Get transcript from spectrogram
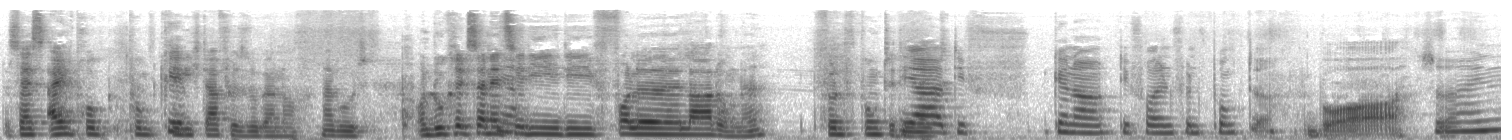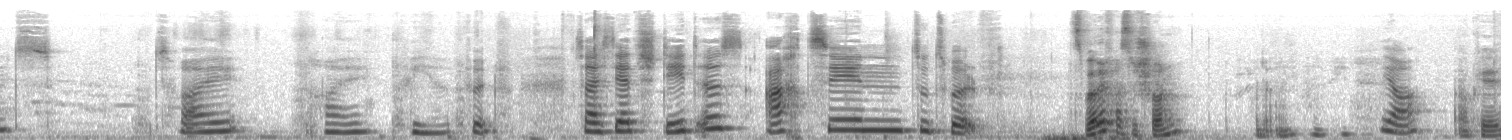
Das heißt, einen Pro Punkt kriege okay. ich dafür sogar noch. Na gut. Und du kriegst dann jetzt ja. hier die, die volle Ladung, ne? Fünf Punkte direkt. Ja, die, genau, die vollen fünf Punkte. Boah. So eins, zwei, drei, vier, fünf. Das heißt, jetzt steht es 18 zu 12. 12 hast du schon? Ja. Okay.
